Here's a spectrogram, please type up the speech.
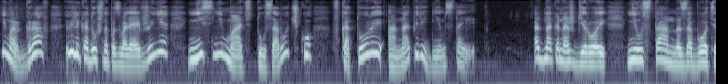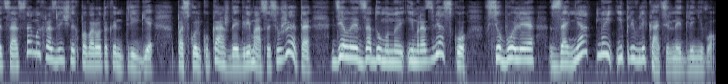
и Маркграф великодушно позволяет жене не снимать ту сорочку, в которой она перед ним стоит. Однако наш герой неустанно заботится о самых различных поворотах интриги, поскольку каждая гримаса сюжета делает задуманную им развязку все более занятной и привлекательной для него.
